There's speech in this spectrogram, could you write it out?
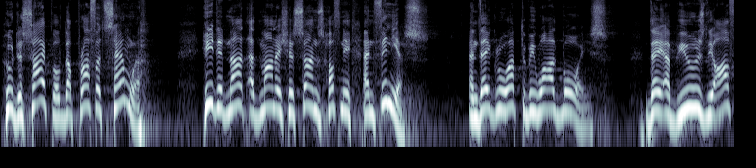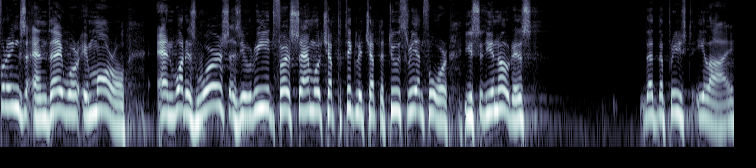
who discipled the prophet Samuel, he did not admonish his sons Hophni and Phinehas, and they grew up to be wild boys. They abused the offerings and they were immoral. And what is worse, as you read 1 Samuel, particularly chapter 2, 3, and 4, you, you notice that the priest Eli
